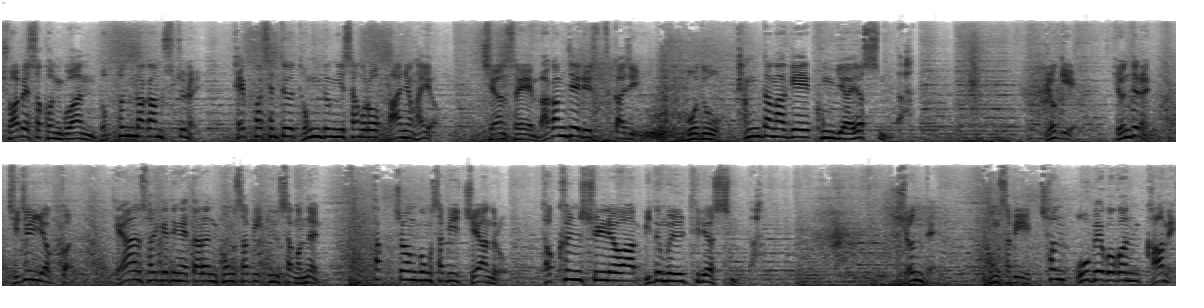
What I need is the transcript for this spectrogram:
조합에서 권고한 높은 마감 수준을 100% 동등 이상으로 반영하여 제안서의 마감재 리스트까지 모두 당당하게 공개하였습니다. 여기에 현대는 지질 여건, 대안 설계 등에 따른 공사비 인상 없는 확정 공사비 제안으로 더 큰 신뢰와 믿음을 드렸습니다. 현대 공사비 1,500억 원 감액,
